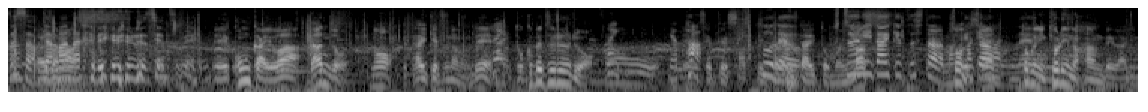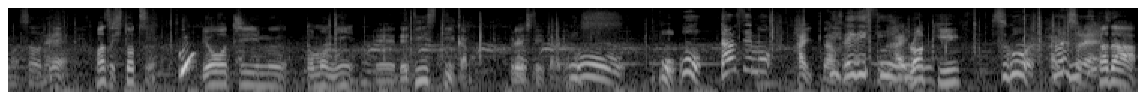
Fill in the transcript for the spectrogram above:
すずさんじゃあ真ん中でルール説明。えー今回は男女の対決なので、はい。特別ルールを、はい。やった。えー設定させていそうだよただきたいと思います。普通に対決したら負けちゃうもんね。特に距離のハンデがありますのでまず一つ両チームともに、えーレディースティーからプレーしていただきます、おーおー男性も？はい男性レディース。ティーはい。ラッキー。すごい。何それ？ただ、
